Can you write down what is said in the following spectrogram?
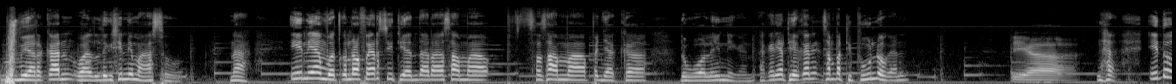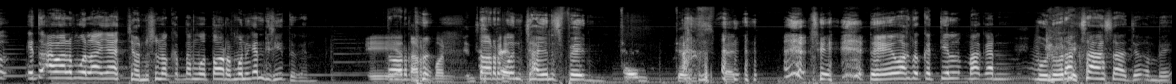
membiarkan wildlings ini masuk. Nah, ini yang buat kontroversi di antara sama sesama penjaga The Wall ini kan. Akhirnya dia kan sempat dibunuh kan. Iya. Nah, itu itu awal mulanya Jon Snow ketemu Tormund kan di situ kan. Iya, Tormund Tormund Giant Bane. James Bond. dia waktu kecil makan bunuh raksasa cok ambek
